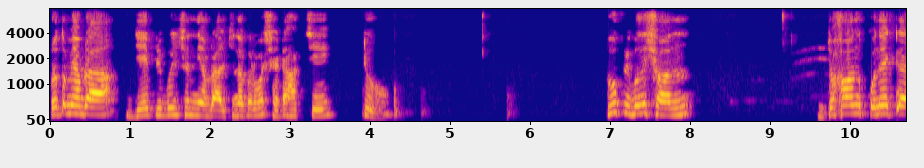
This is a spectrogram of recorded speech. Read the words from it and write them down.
প্রথমে আমরা যে প্রিপোজিশন নিয়ে আমরা আলোচনা করব সেটা হচ্ছে টু টু প্রিপোজিশন যখন কোনো একটা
